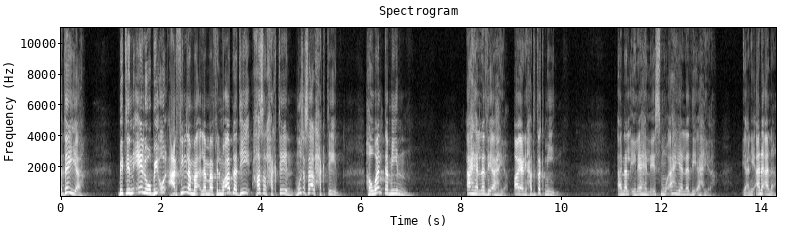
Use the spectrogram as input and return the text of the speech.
دي بتنقله وبيقول عارفين لما لما في المقابلة دي حصل حاجتين موسى سأل حاجتين. هو أنت مين؟ اهيا الذي اهيا آه يعني حضرتك مين؟ أنا الإله اللي اسمه اهيا الذي اهيا يعني أنا أنا.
